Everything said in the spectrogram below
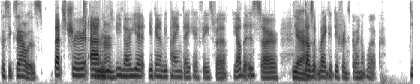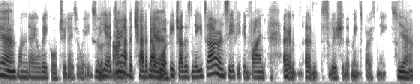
for six hours? That's true. And know. you know, yeah, you're going to be paying daycare fees for the others. So yeah, does it make a difference going to work? Yeah. One day a week or two days a week. So yeah, do I, have a chat about yeah. what each other's needs are and see if you can find a, a solution that meets both needs. Yeah.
